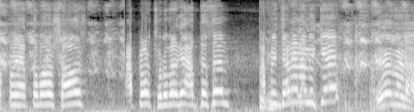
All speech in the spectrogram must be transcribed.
আপনার এত বড় সাহস আপনার ছোটবেলাকে আসতেছেন আপনি জানেন আমি কে? এ বেড়া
